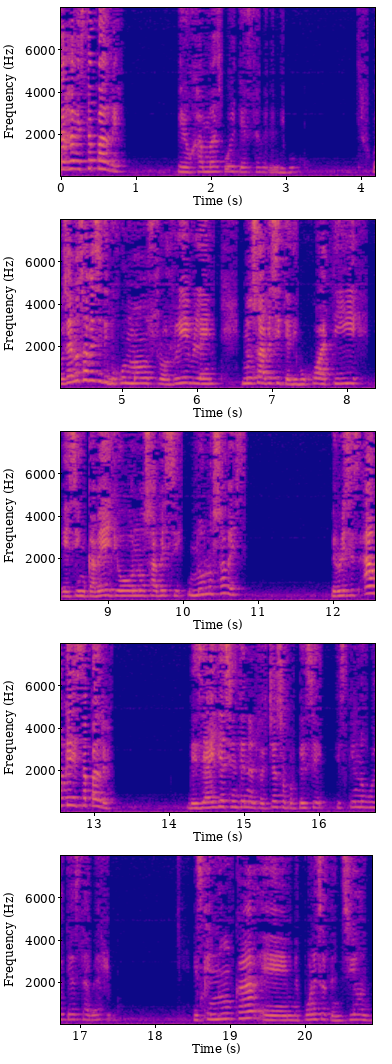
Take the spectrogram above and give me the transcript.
ajá, está padre, pero jamás volteaste a ver el dibujo. O sea, no sabes si dibujó un monstruo horrible, no sabes si te dibujó a ti eh, sin cabello, no sabes si... No lo sabes. Pero le dices, ah, ok, está padre. Desde ahí ya sienten el rechazo porque dice, es que no volteaste a verlo. Es que nunca eh, me pones atención.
